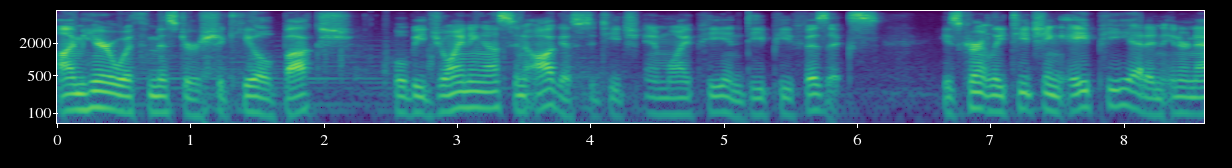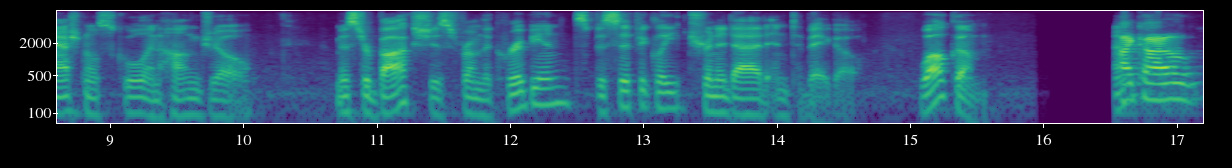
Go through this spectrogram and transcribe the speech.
I'm here with Mr. Shaqeel Baksh, who will be joining us in August to teach MYP and DP physics. He's currently teaching AP at an international school in Hangzhou. Mr. Baksh is from the Caribbean, specifically Trinidad and Tobago. Welcome. Hi, Kyle.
